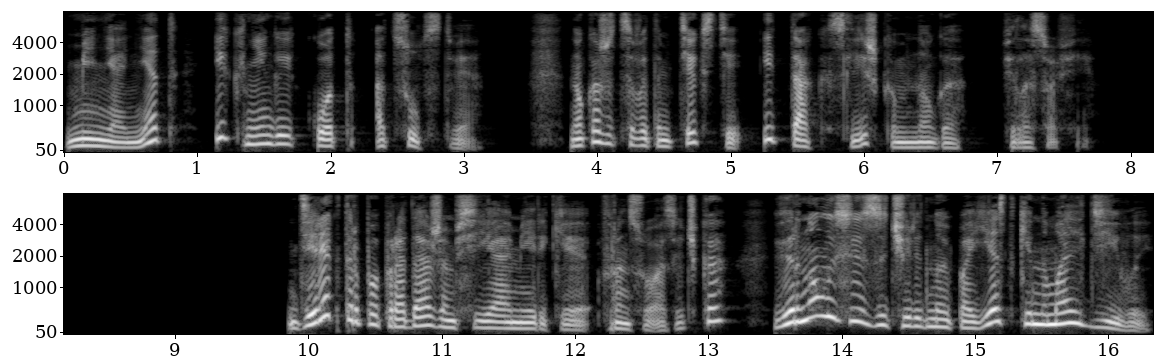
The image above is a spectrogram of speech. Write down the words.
«меня нет» и книгой «Код отсутствия». Но, кажется, в этом тексте и так слишком много философии. Директор по продажам всей Америки Франсуазочка вернулась из очередной поездки на Мальдивы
